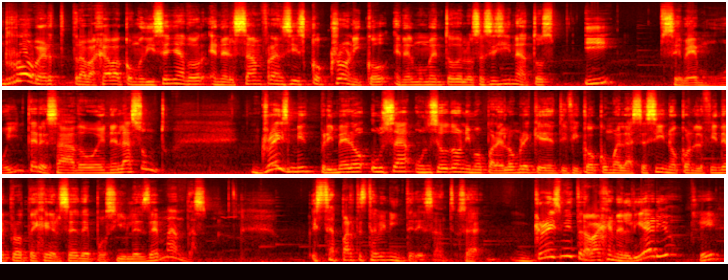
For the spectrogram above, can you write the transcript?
Robert trabajaba como diseñador en el San Francisco Chronicle en el momento de los asesinatos y se ve muy interesado en el asunto. Graysmith primero usa un seudónimo para el hombre que identificó como el asesino con el fin de protegerse de posibles demandas. Esta parte está bien interesante. O sea, Graysmith trabaja en el diario Sí.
